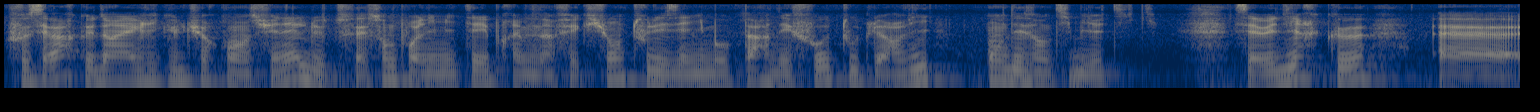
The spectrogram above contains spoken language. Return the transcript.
Il faut savoir que dans l'agriculture conventionnelle, de toute façon, pour limiter les problèmes d'infection, tous les animaux, par défaut, toute leur vie, ont des antibiotiques. Ça veut dire que euh,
